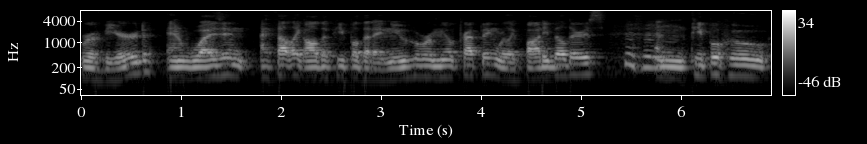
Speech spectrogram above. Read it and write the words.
revered and wasn't. I felt like all the people that I knew who were meal prepping were like bodybuilders and people who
